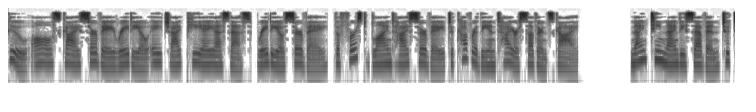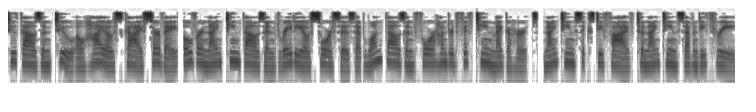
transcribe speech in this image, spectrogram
2 All-Sky Survey Radio HIPASS, Radio Survey, the first blind high survey to cover the entire southern sky. 1997 to 2002 Ohio Sky Survey over 19,000 radio sources at 1415 MHz 1965 to 1973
